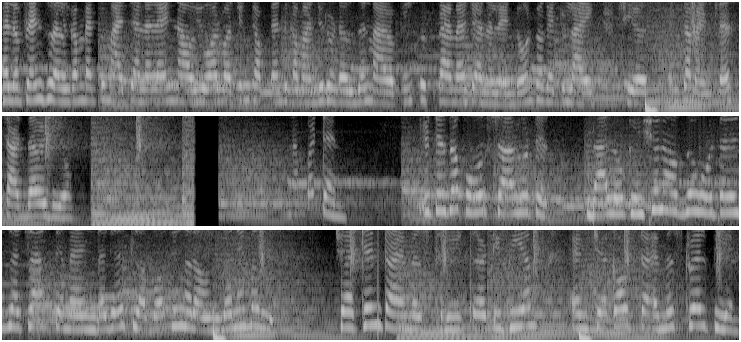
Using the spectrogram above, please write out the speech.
Hello friends, welcome back to my channel and now you are watching top 10 recommended hotels in Mayo. Please subscribe my channel and don't forget to like, share and comment. Let's start the video. Number 10. It is a 4-star hotel. The location of the hotel is attractive and the guests love walking around the neighborhood. Check-in time is 3.30 pm and check-out time is 12 pm.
